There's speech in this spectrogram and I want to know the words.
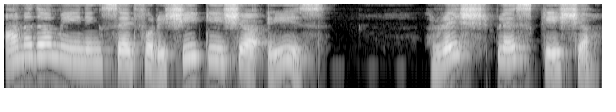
Another meaning said for Rishikesha is Rish plus Kesha,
